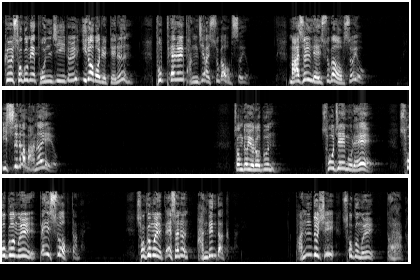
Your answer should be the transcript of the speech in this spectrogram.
그 소금의 본질을 잃어버릴 때는 부패를 방지할 수가 없어요. 맛을 낼 수가 없어요. 있으나 마나예요. 성도 여러분, 소재물에 소금을 뺄 수 없단 말이에요. 소금을 빼서는 안 된다. 반드시 소금을 넣어라 그.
